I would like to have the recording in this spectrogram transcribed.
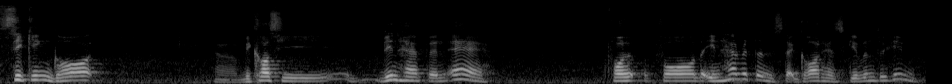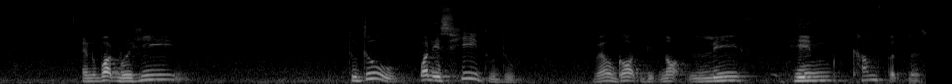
seeking God uh, because he didn't have an heir for, for the inheritance that God has given to him. And what will he to do? What is he to do? Well, God did not leave him comfortless,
